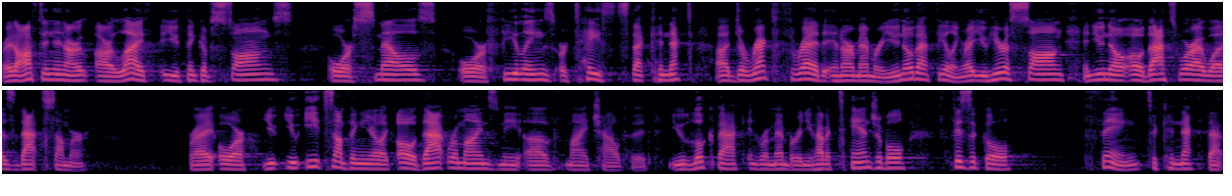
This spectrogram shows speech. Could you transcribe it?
Right? Often in our, our life, you think of songs or smells or feelings or tastes that connect a direct thread in our memory. You know that feeling, right? You hear a song and you know, oh, that's where I was that summer, right? Or you, you eat something and you're like, oh, that reminds me of my childhood. You look back and remember, and you have a tangible, physical thing to connect that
